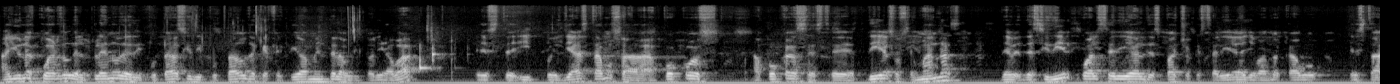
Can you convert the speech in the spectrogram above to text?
hay un acuerdo del Pleno de Diputadas y Diputados de que efectivamente la auditoría va, este, y pues ya estamos a, pocos, a pocas este, días o semanas de decidir cuál sería el despacho que estaría llevando a cabo esta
